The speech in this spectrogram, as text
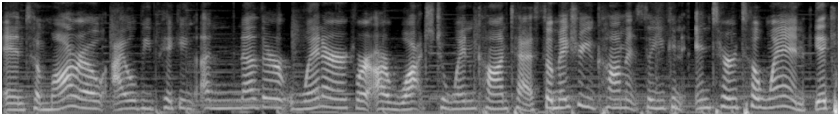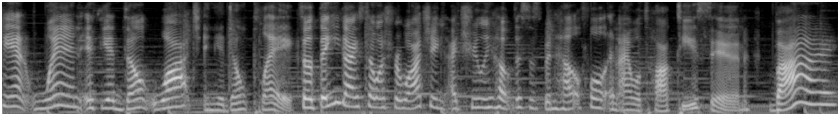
And tomorrow, I will be picking another winner for our Watch to Win contest. So make sure you comment so you can enter to win. You can't win if you don't watch and you don't play. So thank you guys so much for watching. I truly hope this has been helpful and I will talk to you soon. Bye.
